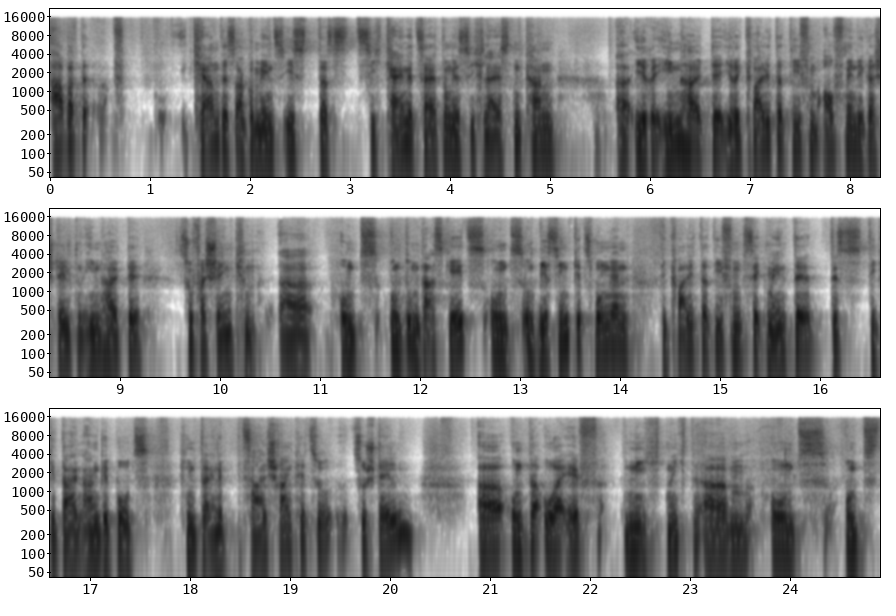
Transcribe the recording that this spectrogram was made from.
aber der Kern des Arguments ist, dass sich keine Zeitung es sich leisten kann, äh, ihre Inhalte, ihre qualitativen, aufwendig erstellten Inhalte zu verschenken. Und, und um das geht's. Und, und wir sind gezwungen, die qualitativen Segmente des digitalen Angebots hinter eine Bezahlschranke zu, zu stellen. Äh, und der ORF nicht. nicht? Ähm, und, und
